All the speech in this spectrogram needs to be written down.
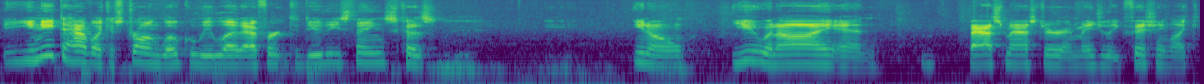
you need to have, like, a strong locally led effort to do these things. Because, you know, you and I and Bassmaster and Major League Fishing, like,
